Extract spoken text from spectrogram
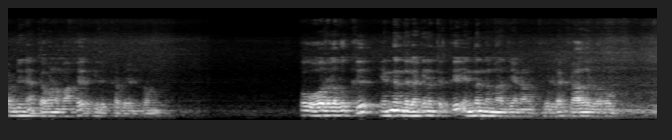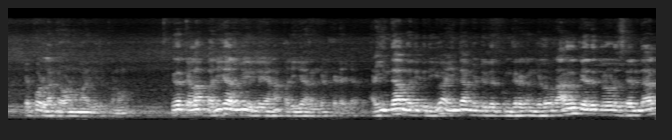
அப்படின்னா கவனமாக இருக்க வேண்டும். இப்போ ஓரளவுக்கு எந்தெந்த லக்னத்திற்கு எந்தெந்த மாதிரியான அமைப்புகளில் காதல் வரும் எப்பொழுதெல்லாம் கவனமாக இருக்கணும் இதற்கெல்லாம் பரிகாரமே இல்லையானா பரிகாரங்கள் கிடையாது. ஐந்தாம் அதிபதியோ ஐந்தாம் வீட்டில் இருக்கும் கிரகங்களோ ராகு கேதுக்களோடு சேர்ந்தால்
